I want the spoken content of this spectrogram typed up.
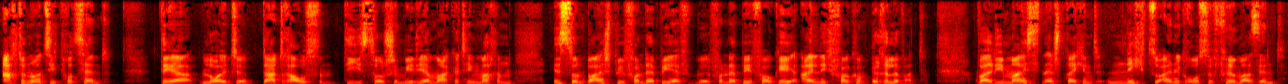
98 Prozent der Leute da draußen, die Social Media Marketing machen, ist so ein Beispiel von der, BF, von der BVG eigentlich vollkommen irrelevant, weil die meisten entsprechend nicht so eine große Firma sind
